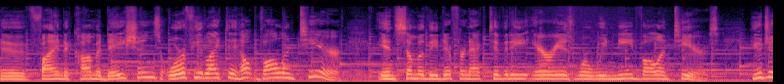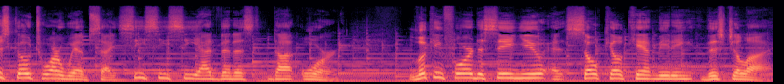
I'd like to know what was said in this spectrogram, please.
to find accommodations, or if you'd like to help volunteer in some of the different activity areas where we need volunteers, you just go to our website, cccadventist.org. Looking forward to seeing you at Soquel Camp Meeting this July.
